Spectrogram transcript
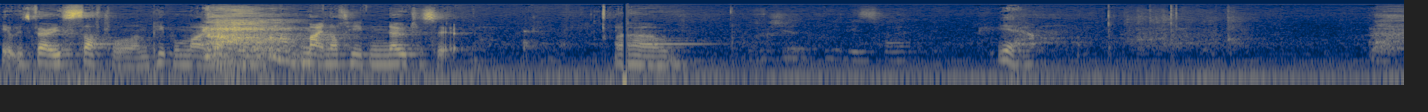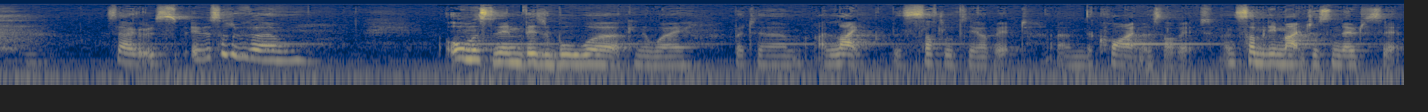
it was very subtle and people might not, might not even notice it. Um, yeah. So it was, it was sort of um, almost an invisible work in a way, but um, I like the subtlety of it and the quietness of it, and somebody might just notice it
